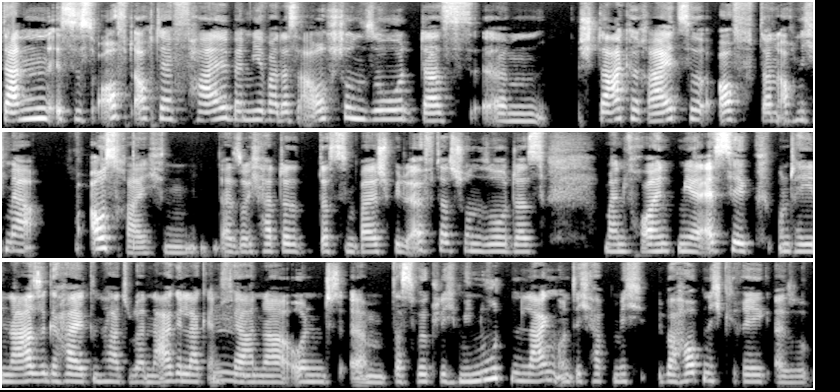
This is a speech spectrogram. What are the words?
dann ist es oft auch der Fall, bei mir war das auch schon so, dass ähm, starke Reize oft dann auch nicht mehr ausreichen. Also ich hatte das zum Beispiel öfters schon so, dass mein Freund mir Essig unter die Nase gehalten hat oder Nagellackentferner mhm. und ähm, das wirklich minutenlang und ich habe mich überhaupt nicht geregt. Also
